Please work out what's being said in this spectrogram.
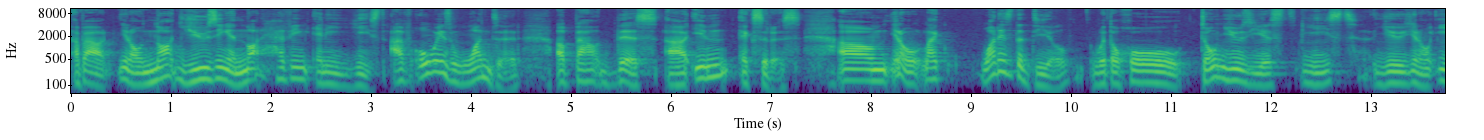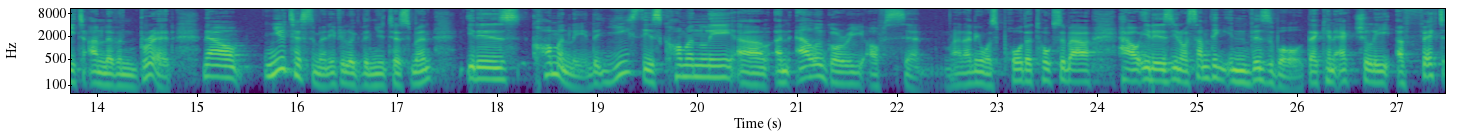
about you know not using and not having any yeast. I've always wondered about this uh, in Exodus. Um, you know, like what is the deal with the whole don't use yeast, yeast you you know eat unleavened bread? Now New Testament, if you look at the New Testament, it is commonly, the yeast is commonly uh, an allegory of sin, right? I think it was Paul that talks about how it is, you know, something invisible that can actually affect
